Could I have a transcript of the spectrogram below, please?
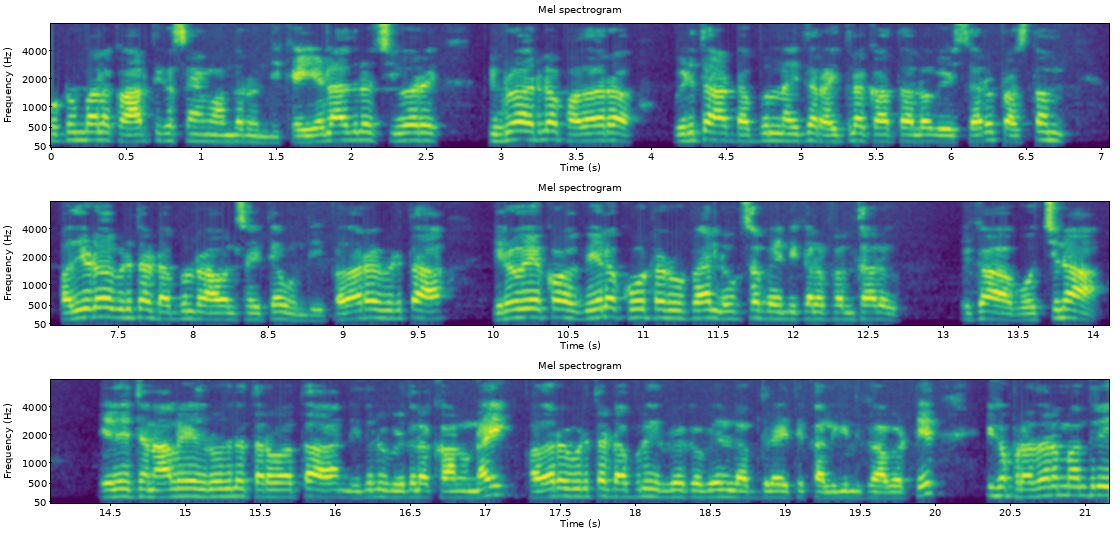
కుటుంబాలకు ఆర్థిక సాయం అందనుంది. ఇక ఏడాదిలో చివరి ఫిబ్రవరిలో పదహారో విడత డబ్బులను అయితే రైతుల ఖాతాలో వేశారు. ప్రస్తుతం పదిహేడవ విడత డబ్బులు రావాల్సి అయితే ఉంది. పదహారో విడత ఇరవై ఒక వేల కోట్ల రూపాయలు లోక్సభ ఎన్నికల ఫలితాలు ఇక వచ్చిన ఏదైతే నాలుగైదు రోజుల తర్వాత నిధులు విడుదల కానున్నాయి పదహారు విడత డబ్బులు ఇరవై ఒక వేలు లబ్ధులు అయితే కలిగింది కాబట్టి ఇక ప్రధానమంత్రి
